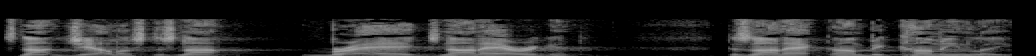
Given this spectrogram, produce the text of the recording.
It's not jealous, does not brag, not arrogant, does not act unbecomingly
